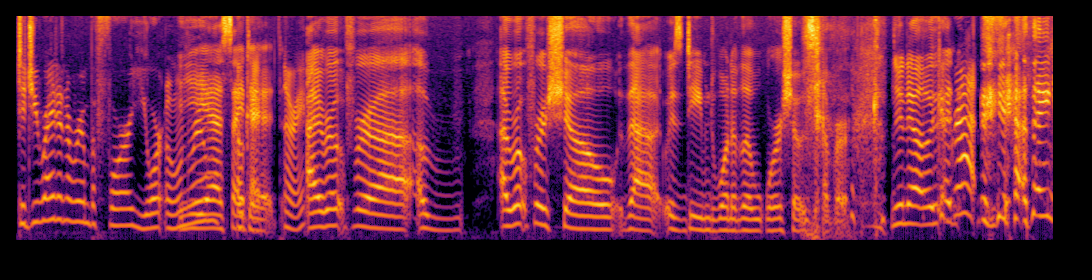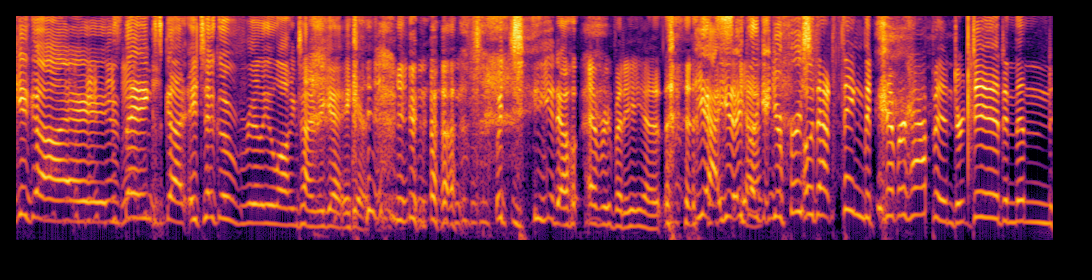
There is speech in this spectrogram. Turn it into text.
did you write in a room before your own room? Yes, I okay. did. All right. I wrote for a, a I wrote for a show that was deemed one of the worst shows ever. you know, Congrats. yeah, thank you guys. Thanks, God. It took a really long time to get here, which you know. Everybody, uh, Yeah, you know, like your first- Oh, that thing that never happened or did, and then,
